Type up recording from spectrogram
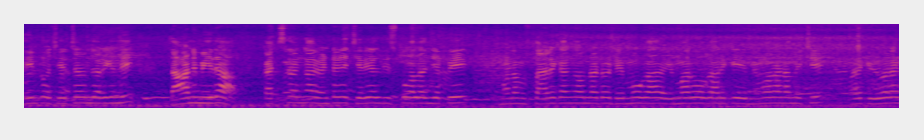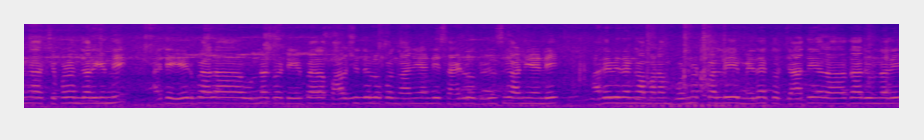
దీంట్లో చేర్చడం జరిగింది. దాని మీద ఖచ్చితంగా వెంటనే చర్యలు తీసుకోవాలని చెప్పి మనం స్థానికంగా ఉన్నటువంటి ఎంఓ ఎంఆర్ఓ గారికి మెమోరాండం ఇచ్చి వారికి వివరంగా చెప్పడం జరిగింది. అయితే ఏడుపేల ఉన్నటువంటి ఏడుపేల పారిశుద్ధ్య లోపం కానివ్వండి సైడ్లో గ్రిల్స్ కానివ్వండి అదేవిధంగా మనం బొన్నట్పల్లి మెదక్ జాతీయ రహదారి ఉన్నది.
